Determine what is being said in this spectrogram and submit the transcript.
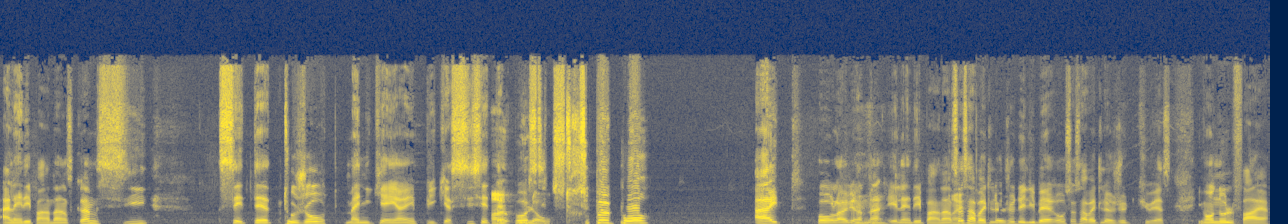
à l'indépendance. Comme si c'était toujours manichéen, puis que si c'était pas. si tu, tu peux pas être pour l'environnement Mhm. et l'indépendance. Ça, ça va être le jeu des libéraux, ça, ça va être le jeu de QS. Ils vont nous le faire.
